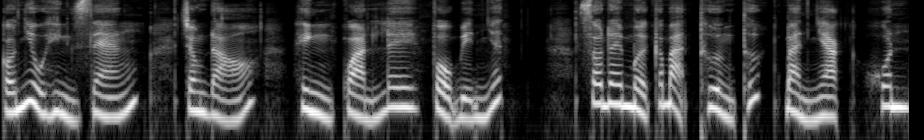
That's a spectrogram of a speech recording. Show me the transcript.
có nhiều hình dáng, trong đó hình quản lê phổ biến nhất. Sau đây mời các bạn thưởng thức bản nhạc Khuân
